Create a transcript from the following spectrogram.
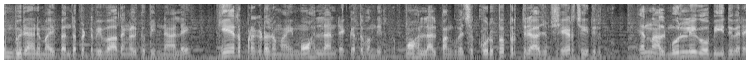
എമ്പുരാനുമായി ബന്ധപ്പെട്ട വിവാദങ്ങൾക്ക് പിന്നാലെ ഖേദപ്രകടനവുമായി മോഹൻലാൽ രംഗത്ത് വന്നിരുന്നു. മോഹൻലാൽ പങ്കുവച്ച കുറിപ്പ് പൃഥ്വിരാജും ഷെയർ ചെയ്തിരുന്നു. എന്നാൽ മുരളി ഗോപി ഇതുവരെ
